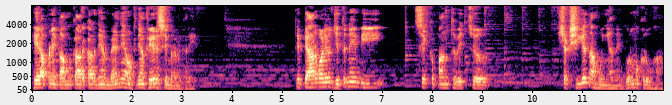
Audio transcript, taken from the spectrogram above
ਫਿਰ ਆਪਣੇ ਕੰਮਕਾਰ ਕਰਦਿਆਂ ਬਹਿੰਦਿਆਂ ਉੱਠਦਿਆਂ ਫਿਰ ਸਿਮਰਨ ਕਰੇ। ਤੇ ਪਿਆਰ ਵਾਲਿਓ, ਜਿਤਨੇ ਵੀ ਸਿੱਖ ਪੰਥ ਵਿੱਚ ਸ਼ਖਸੀਅਤਾਂ ਹੋਈਆਂ ਨੇ, ਗੁਰਮੁਖ ਰੂਹਾਂ,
